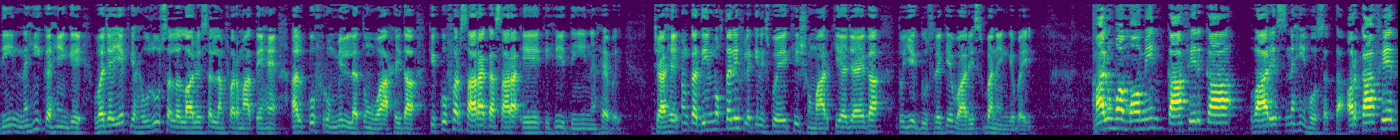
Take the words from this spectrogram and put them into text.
दीन नहीं कहेंगे। वजह यह कि हजूर सल्लल्लाहु अलैहि वसल्लम फरमाते हैं अल कुफर मिल्लतुं वाहिदा कि कुफर सारा का सारा एक ही दीन है भाई। चाहे उनका दीन मुख्तलिफ़, लेकिन इसको एक ही शुमार किया जाएगा तो ये एक दूसरे के वारिस बनेंगे भाई। मालूम मोमिन काफिर का वारिस नहीं हो सकता। और काफिर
